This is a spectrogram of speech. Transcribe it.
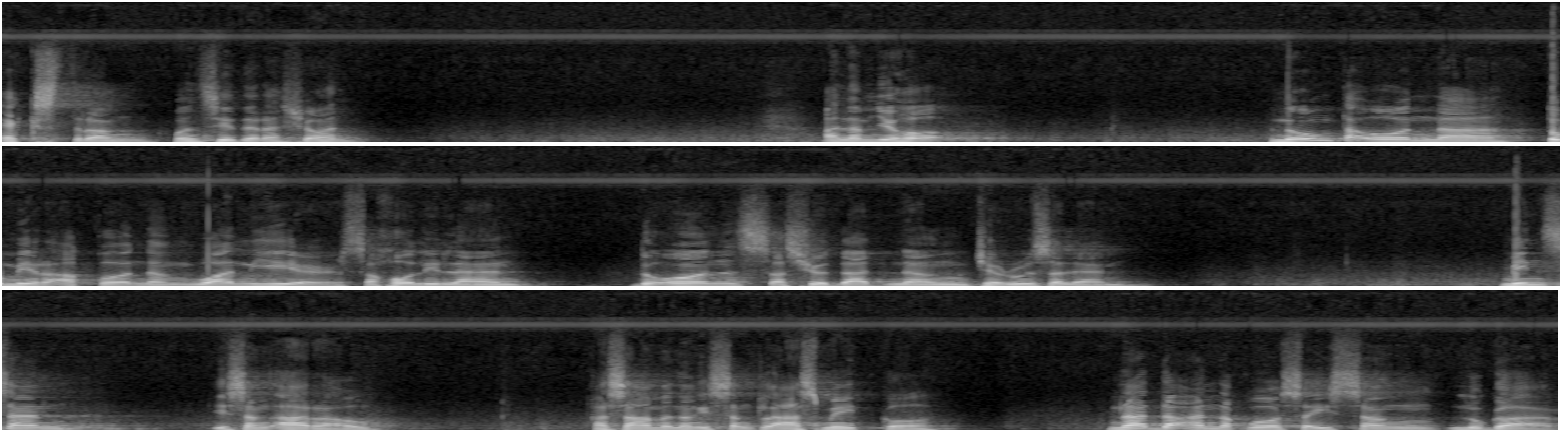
ekstrang konsiderasyon? Alam niyo ho, noong taon na tumira ako ng one year sa Holy Land, doon sa siyudad ng Jerusalem, minsan, isang araw, kasama ng isang classmate ko, nadaan ako sa isang lugar,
